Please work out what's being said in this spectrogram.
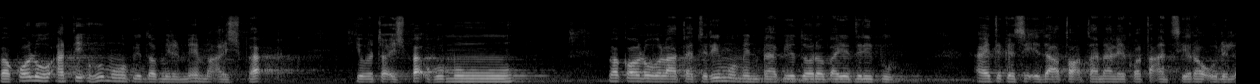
Wa qulu atihumu bi dhammil mim isba. Diwaca isba humu. Wa qulu la tajrimu min babi daraba yadribu Ayat kasi idza ata'tana li ta'at sira ulil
